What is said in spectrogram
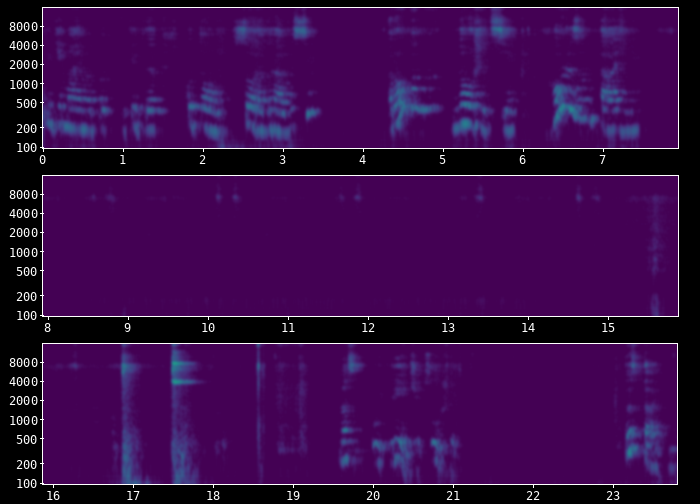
підіймаємо під- е, кутом 40 градусів. Робимо ножиці горизонтальні. Нас... Ой, Ленчик, слушай. Достатньо.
